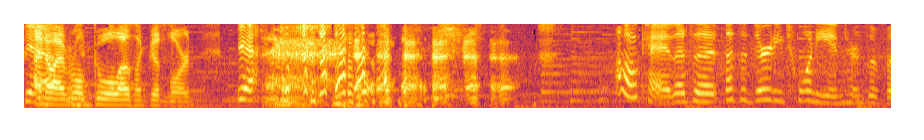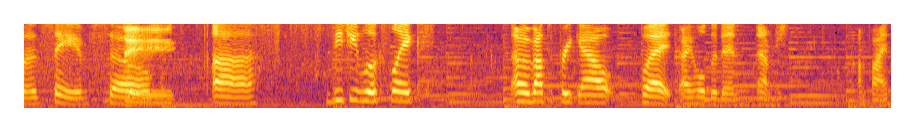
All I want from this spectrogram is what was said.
Yeah. I know. I rolled ghoul. I was like, good lord. Yeah. Oh, okay, that's a that's a dirty twenty in terms of a save. So, Hey, uh, Zichi looks like I'm about to freak out, but I hold it in, and I'm just I'm fine.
